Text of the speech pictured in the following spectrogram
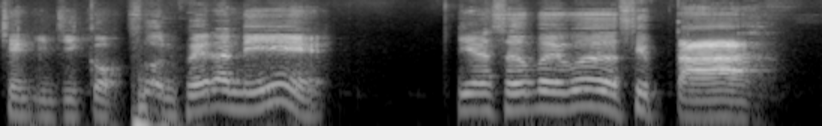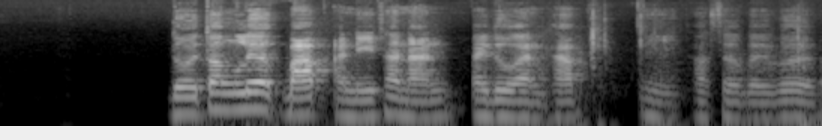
เช่นอิจิโกะส่วนเควสอันนี้เกียร์เซิร์ฟเวอร์สิบตา โดยต้องเลือกบัฟอันนี้เท่านั้นไปดูกันครับ นี่เขาเซิร์ฟเวอร์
